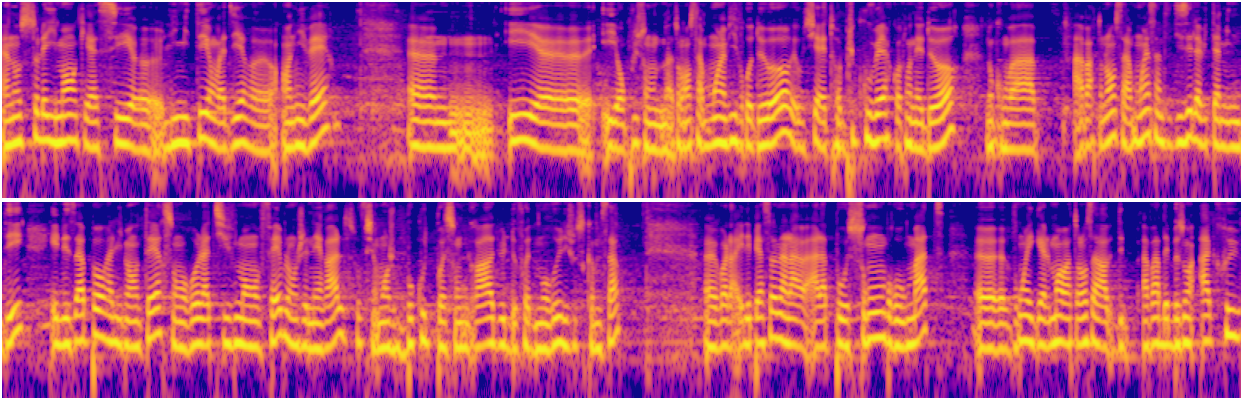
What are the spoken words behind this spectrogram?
un ensoleillement qui est assez euh, limité, on va dire, euh, en hiver. Et, et en plus, on a tendance à moins vivre dehors et aussi à être plus couvert quand on est dehors. Donc, on va avoir tendance à moins synthétiser la vitamine D. Et les apports alimentaires sont relativement faibles en général, sauf si on mange beaucoup de poissons gras, d'huile de foie de morue, des choses comme ça. Euh, voilà. Et les personnes à la, peau sombre ou mate euh, vont également avoir tendance à avoir des besoins accrus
